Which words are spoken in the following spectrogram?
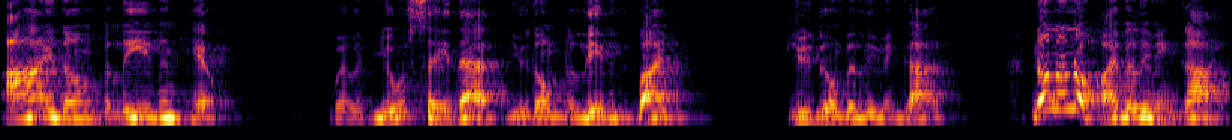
I don't believe in hell. Well, if you say that, you don't believe in the Bible. You don't believe in God. No, no, no, I believe in God,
